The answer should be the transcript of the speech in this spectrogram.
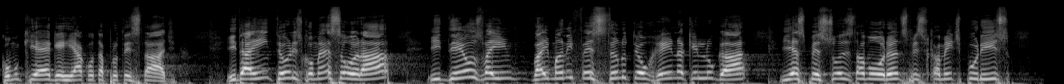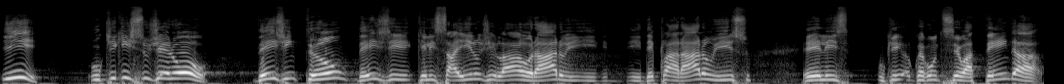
como que é guerrear contra a potestade. E daí então eles começam a orar e Deus vai, vai manifestando o teu reino naquele lugar. E as pessoas estavam orando especificamente por isso. E o que, que isso gerou? Desde então, desde que eles saíram de lá, oraram e, e, e declararam isso, eles, o que, o que aconteceu? A tenda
